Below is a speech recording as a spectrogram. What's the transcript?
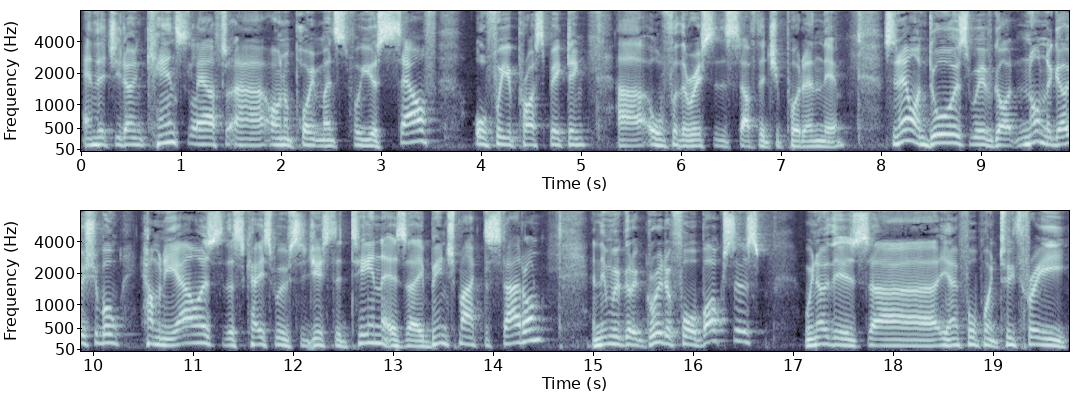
and that you don't cancel out uh, on appointments for yourself or for your prospecting, uh, or for the rest of the stuff that you put in there. So now on doors, we've got non negotiable, how many hours? This case, we've suggested 10 as a benchmark to start on. And then we've got a grid of four boxes. We know there's uh, you know 4.23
